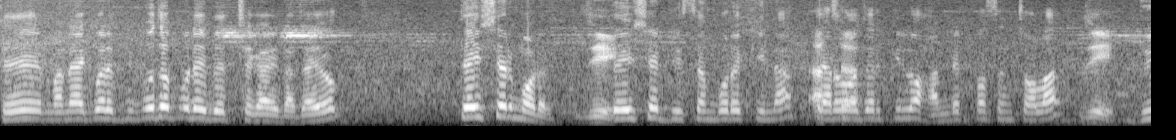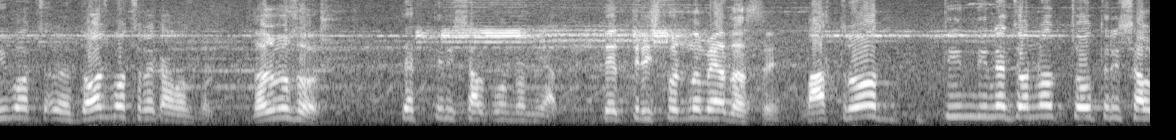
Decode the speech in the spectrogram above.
সে মানে একবারে বিপদে পড়ে বেচছে গাড়িটা যাই হোক। তেইশের মডেল। তেইশের ডিসেম্বরে কিনা তেরো আচ্ছা। হাজার কিলো হান্ড্রেড পার্সেন্ট চলা। জি। দুই বছর দশ বছরের কাগজ বল। দশ বছর? তেত্রিশ সাল পর্যন্ত মেয়াদ। তেত্রিশ পর্যন্ত মেয়াদ আছে। মাত্র তিন দিনের জন্য চৌত্রিশ সাল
